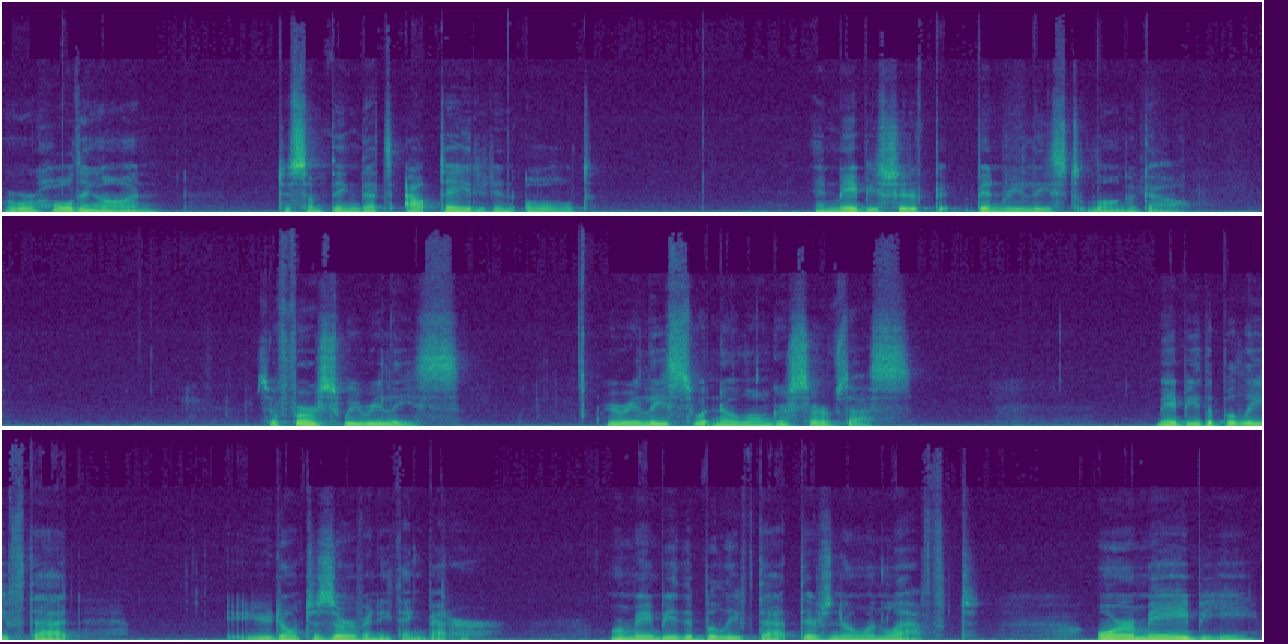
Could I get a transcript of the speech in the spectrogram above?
where we're holding on to something that's outdated and old and maybe should have been released long ago. So, first we release. We release what no longer serves us. Maybe the belief that you don't deserve anything better, or maybe the belief that there's no one left, or maybe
